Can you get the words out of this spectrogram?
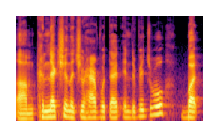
um, connection that you have with that individual. But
